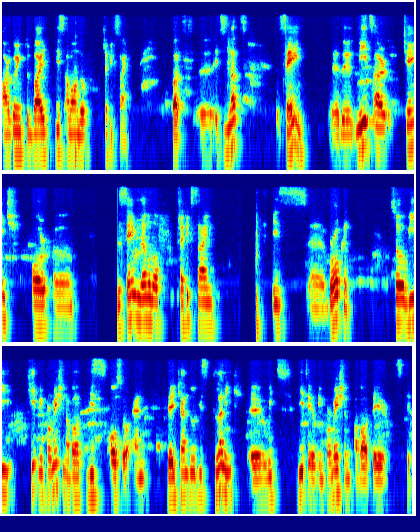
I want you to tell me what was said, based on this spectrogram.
are going to buy this amount of traffic sign. But uh, it's not same. Uh, the needs are changed or um, the same level of traffic sign is uh, broken. So we keep information about this also, and they can do this planning uh, with detailed information about their city.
